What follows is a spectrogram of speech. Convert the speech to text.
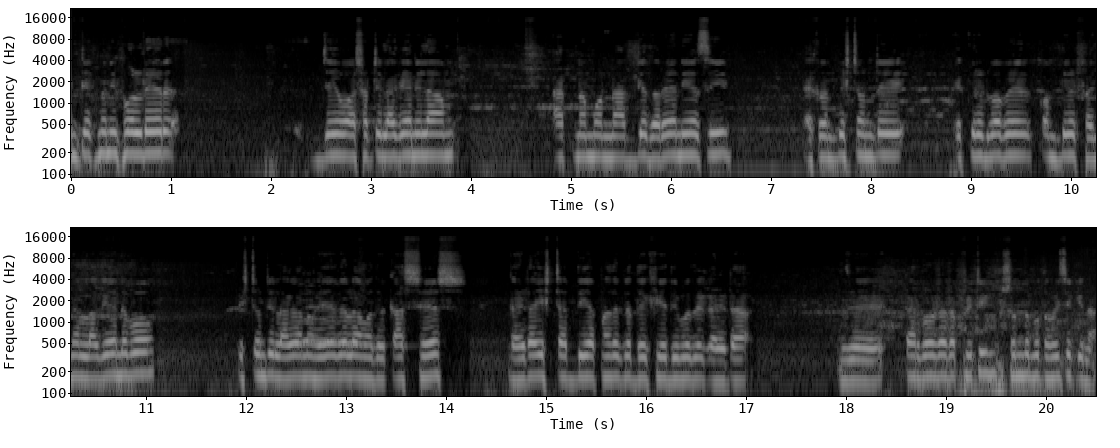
ইনটেক ফোল্ডের যে ওয়াশারটি লাগিয়ে নিলাম, আট নম্বর নাট দিয়ে ধরে নিয়েছি। এখন পিস্টনটি একুরেটভাবে কমপ্লিট ফাইনাল লাগিয়ে নেব। পিস্টনটি লাগানো হয়ে গেলে আমাদের কাজ শেষ। গাড়িটা স্টার্ট দিয়ে আপনাদেরকে দেখিয়ে দিব যে গাড়িটা, যে কার্বোরেটারটা ফিটিং সুন্দর মতো হয়েছে কিনা।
